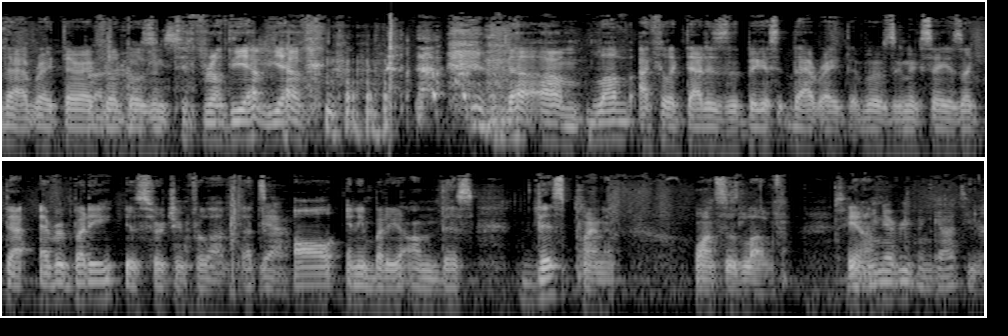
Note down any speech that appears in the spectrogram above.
that right there, I feel Brother goes into brother. Yeah, yeah. the um, love, I feel like that is the biggest. That right, that what I was going to say is like that. Everybody is searching for love. That's Yeah. all anybody on this this planet wants is love. You know, We never even got to your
